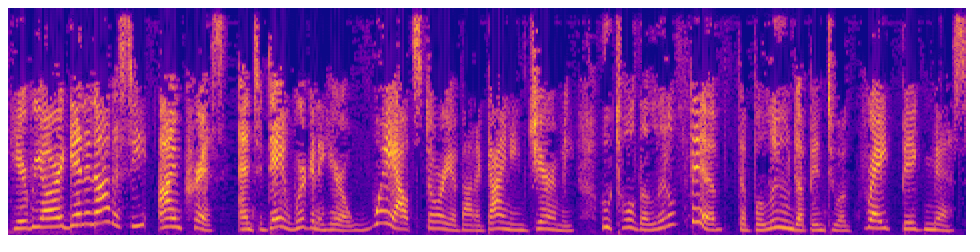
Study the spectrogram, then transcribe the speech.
Here we are again in Odyssey. I'm Chris, and today we're going to hear a way out story about a guy named Jeremy who told a little fib that ballooned up into a great big mess.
